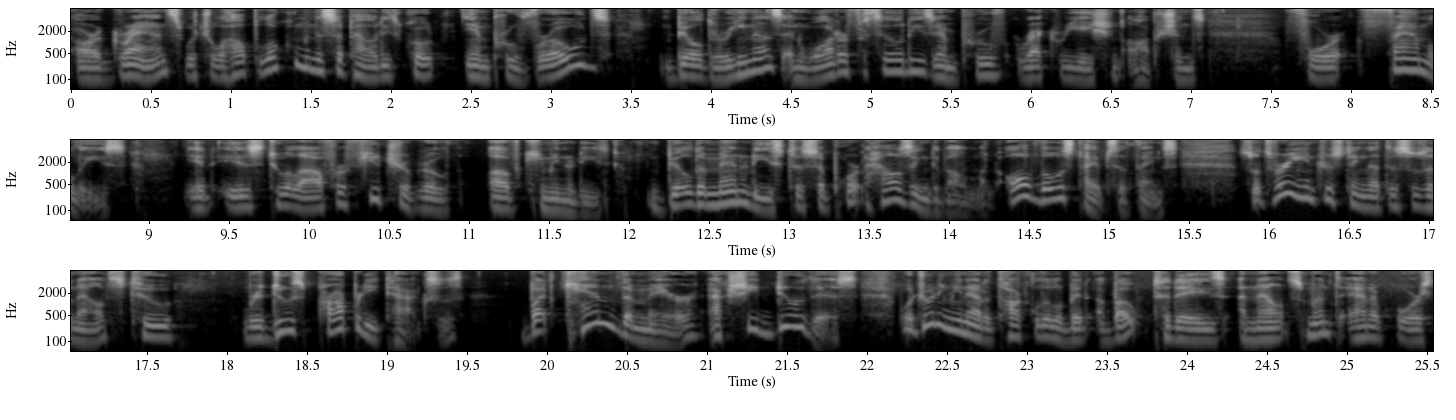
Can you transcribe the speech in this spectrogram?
are grants which will help local municipalities, quote, improve roads, build arenas and water facilities, improve recreation options for families. It is to allow for future growth of communities, build amenities to support housing development, all those types of things. So it's very interesting that this was announced to reduce property taxes but can the mayor actually do this? Well, joining me now to talk a little bit about today's announcement and, of course,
